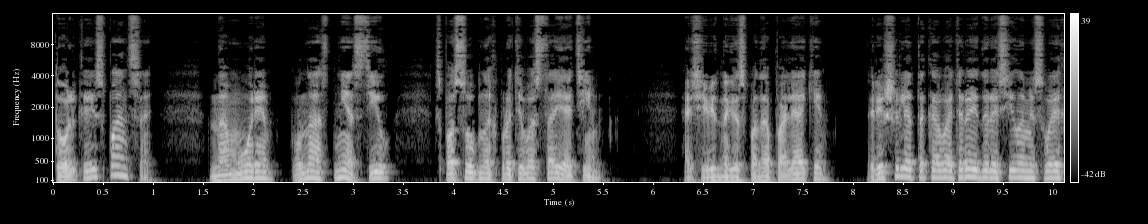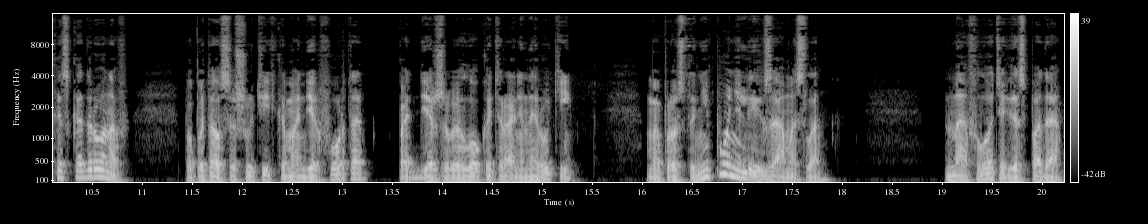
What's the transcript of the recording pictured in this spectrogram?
Только испанцы. На море у нас нет сил, способных противостоять им. Очевидно, господа поляки решили атаковать рейдеры силами своих эскадронов, попытался шутить командир форта, поддерживая локоть раненой руки. Мы просто не поняли их замысла. На флоте, господа,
